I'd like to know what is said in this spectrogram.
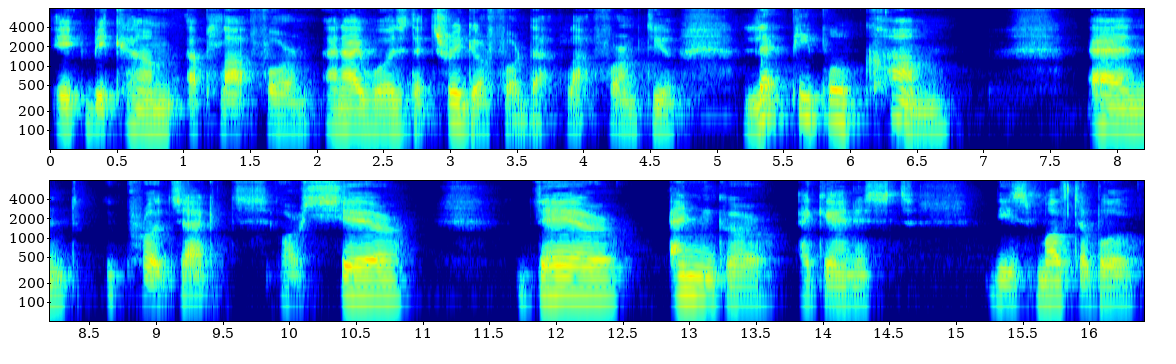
It become a platform, and I was the trigger for that platform to let people come and project or share their anger against these multiple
